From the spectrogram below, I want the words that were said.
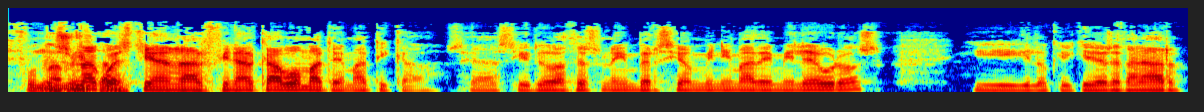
Es una cuestión, al fin y al cabo, matemática. O sea, si tú haces una inversión mínima de 1.000 euros y lo que quieres ganar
